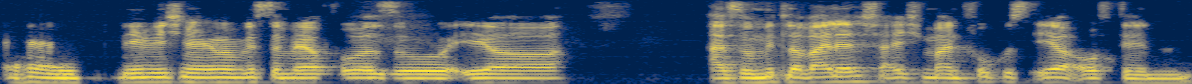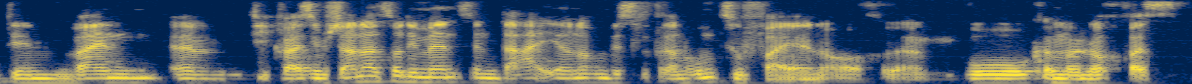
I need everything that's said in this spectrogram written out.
äh, nehme ich mir immer ein bisschen mehr vor, so eher, also mittlerweile ist eigentlich mein Fokus eher auf den, den Wein, ähm, die quasi im Standardsortiment sind, da eher noch ein bisschen dran rumzufeilen auch. Ähm, wo können wir noch was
